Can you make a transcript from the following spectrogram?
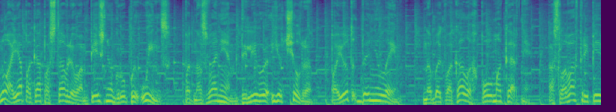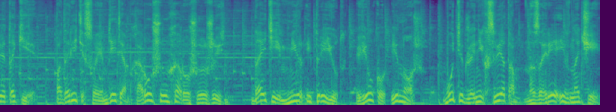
Ну а я пока поставлю вам песню группы Wings под названием «Deliver Your Children». Поет Дэнни Лейн. На бэк-вокалах Пол Маккартни. А слова в припеве такие. Подарите своим детям хорошую-хорошую жизнь. Дайте им мир и приют, вилку и нож. Будьте для них светом на заре и в ночи.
